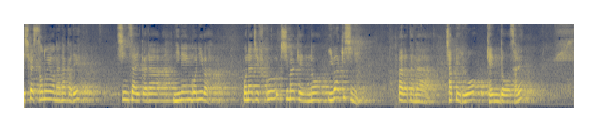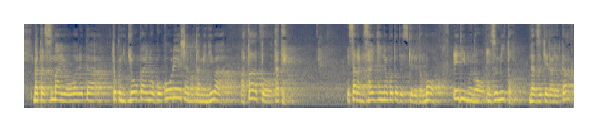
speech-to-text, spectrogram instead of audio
しかしそのような中で震災から2年後には同じ福島県のいわき市に新たなチャペルを建造されまた住まいを追われた特に教会のご高齢者のためにはアパートを建てさらに最近のことですけれどもエディムの泉と名付けられた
